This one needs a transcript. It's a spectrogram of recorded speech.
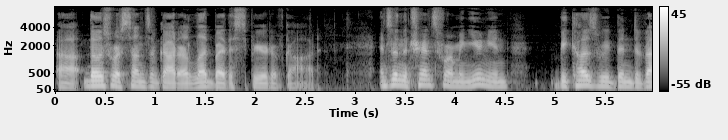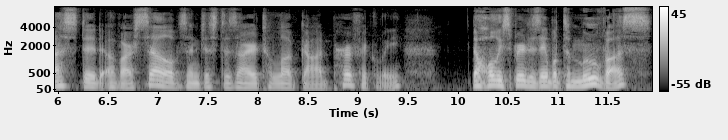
uh, those who are sons of God are led by the Spirit of God. And so in the transforming union, because we've been divested of ourselves and just desire to love God perfectly, the Holy Spirit is able to move us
